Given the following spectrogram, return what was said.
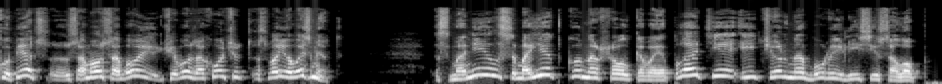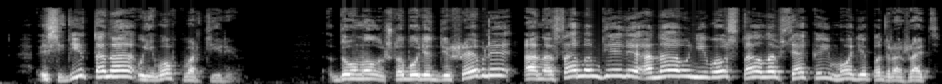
Купец, само собой, чего захочет, свое возьмет. Сманил самоедку на шелковое платье и черно-бурый лисий солоб. Сидит она у его в квартире. Думал, что будет дешевле, а на самом деле она у него стала всякой моде подражать.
